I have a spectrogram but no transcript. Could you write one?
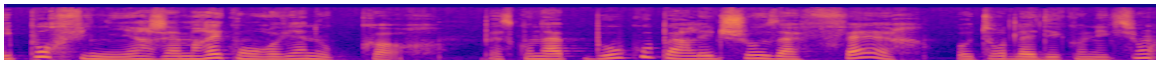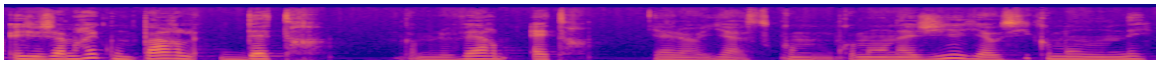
Et pour finir, j'aimerais qu'on revienne au corps, parce qu'on a beaucoup parlé de choses à faire autour de la déconnexion, et j'aimerais qu'on parle d'être, comme le verbe être. Il y a, comment on agit, et il y a aussi comment on est.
